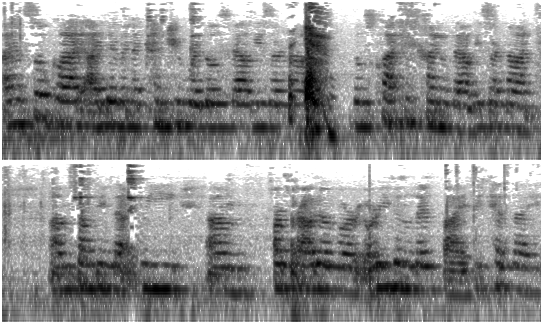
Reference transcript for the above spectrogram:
I am so glad I live in a country where those values are not, those classic kind of values are not um, something that we um, are proud of or, or even live by because I,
